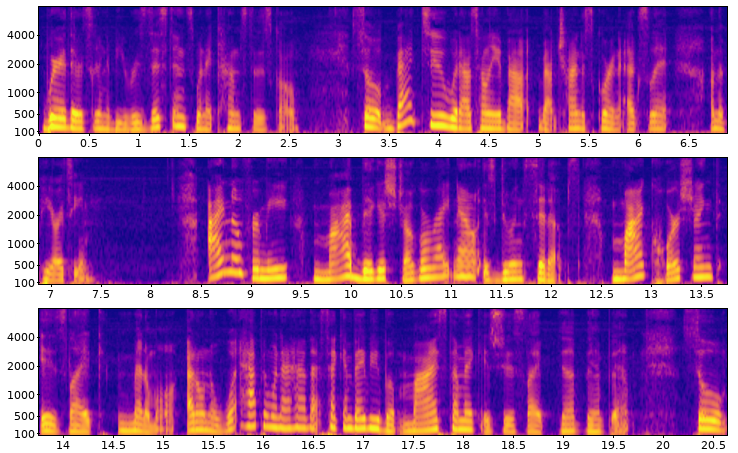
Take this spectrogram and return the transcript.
where there's going to be resistance when it comes to this goal. So back to what I was telling you about about trying to score an excellent on the PRT. I know for me, my biggest struggle right now is doing sit ups. My core strength is like minimal. I don't know what happened when I had that second baby, but my stomach is just like, bam, bam, bam. So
